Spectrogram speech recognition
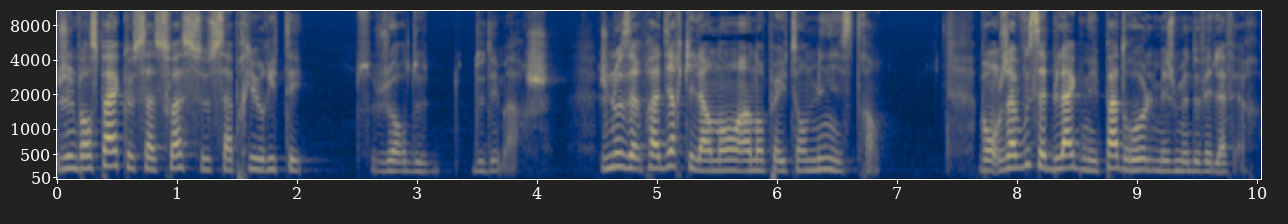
Je ne pense pas que ça soit sa priorité, ce genre de, démarche. Je n'oserais pas dire qu'il a un, un emploi de ministre. Hein. Bon, j'avoue, cette blague n'est pas drôle, mais je me devais de la faire.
